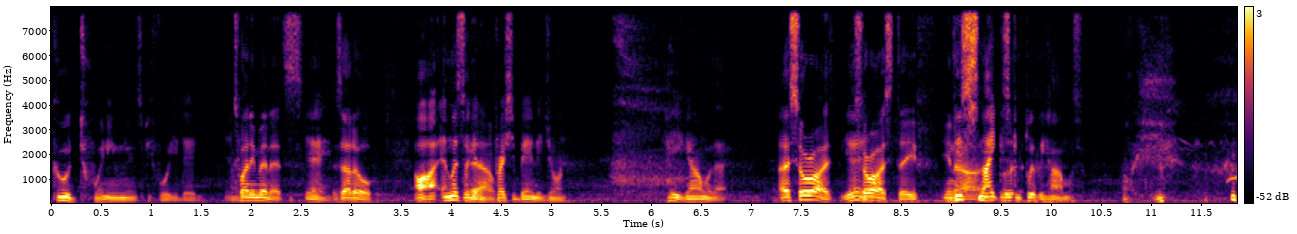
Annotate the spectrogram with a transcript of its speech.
good 20 minutes before you're dead. 20 minutes. Yeah. Is that all? Oh, unless I get Yeah. a pressure bandage on. How you going with that? It's all right. Yeah. It's all right, Steve. You know, This snake is completely harmless. Oh,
